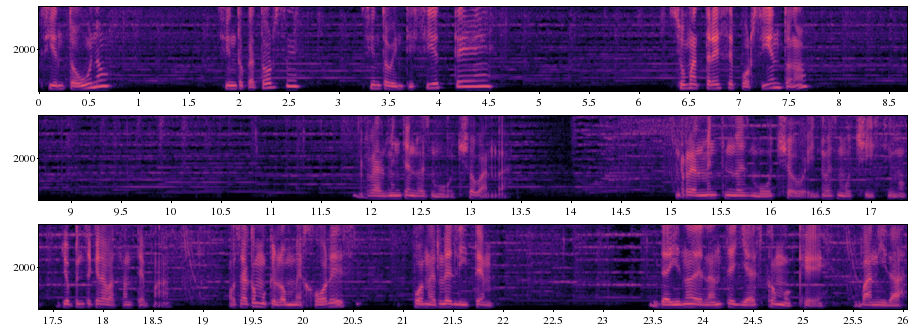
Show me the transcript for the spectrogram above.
101. 114. 127. Suma 13%, ¿no? Realmente no es mucho, banda realmente no es mucho, güey, no es muchísimo. Yo pensé que era bastante más. O sea, como que lo mejor es ponerle el ítem. De ahí en adelante ya es como que vanidad.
